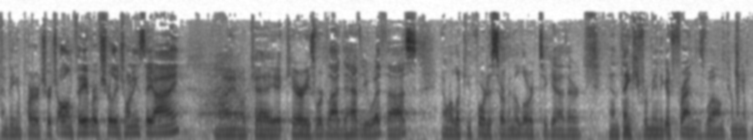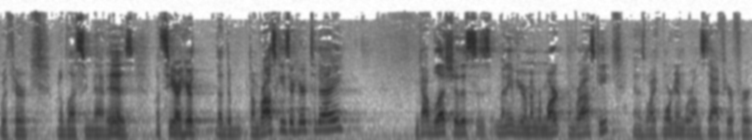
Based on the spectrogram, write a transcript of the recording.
and being a part of our church. All in favor of Shirley joining, say aye. Aye, okay. It carries. We're glad to have you with us and we're looking forward to serving the Lord together. And thank you for being a good friend as well and coming up with her. What a blessing that is. Let's see, I hear the, the Dombrowskis are here today. God bless you. This is many of you remember Mark Dombrowski and his wife Morgan. We're on staff here for,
